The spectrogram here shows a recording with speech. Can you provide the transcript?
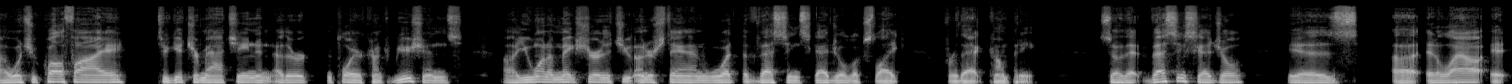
Uh, once you qualify to get your matching and other employer contributions, uh, you want to make sure that you understand what the vesting schedule looks like for that company. So that vesting schedule is uh, it allow it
